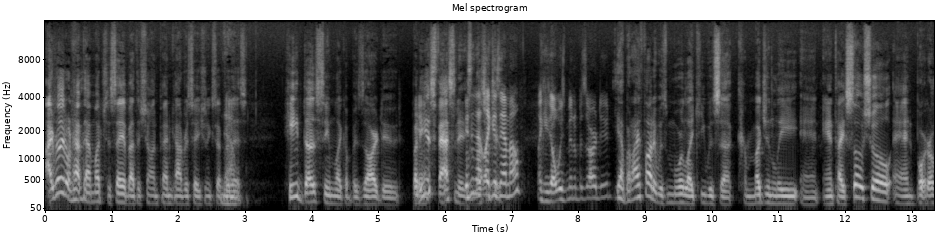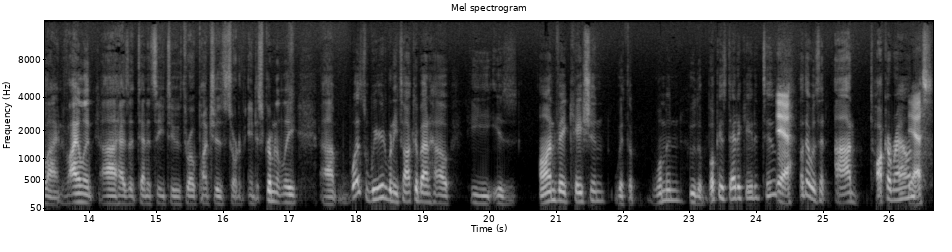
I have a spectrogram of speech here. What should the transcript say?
I really don't have that much to say about the Sean Penn conversation except for No. this. He does seem like a bizarre dude, but he is fascinating. Isn't that like his listen mo? Like he's always been a bizarre dude. Yeah, but I thought it was more like he was uh, curmudgeonly and antisocial and borderline violent. Uh, has a tendency to throw punches sort of indiscriminately. Uh, was weird when he talked about how he is on vacation with the woman who the book is dedicated to. Yeah. I thought that was an odd talk around. Yes.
